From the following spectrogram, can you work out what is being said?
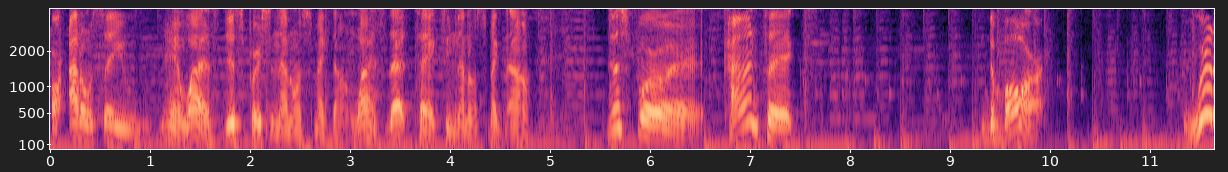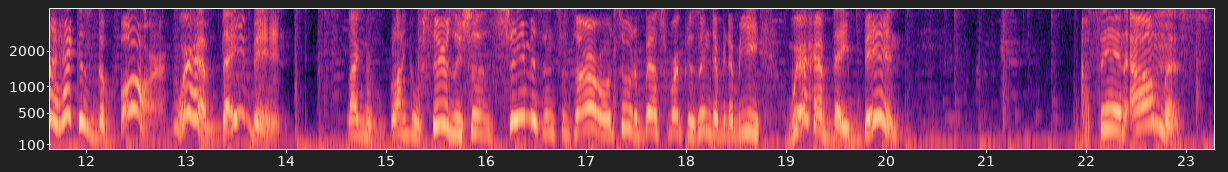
or I don't say, man, why is this person not on SmackDown? Why is that tag team not on SmackDown? Just for context, the bar. Where the heck is the bar? Where have they been? Like, like seriously, Sheamus and Cesaro, two of the best workers in WWE, where have they been? I seen Almas.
